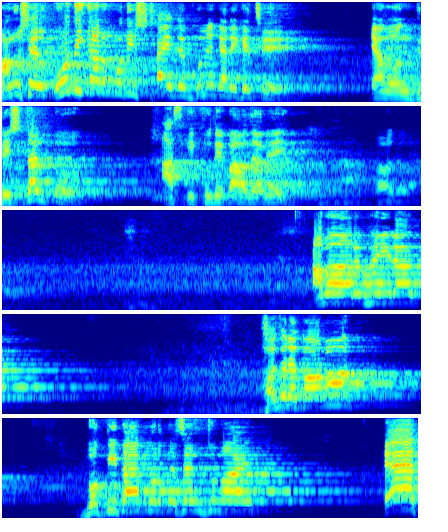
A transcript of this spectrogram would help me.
মানুষের অধিকার প্রতিষ্ঠায় যে ভূমিকা রেখেছে, এমন দৃষ্টান্ত আজ কি খুঁজে পাওয়া যাবে? পাওয়া যাবে। আমার ভাইরা হজরত অমর বক্তৃতা করতেছেন জুমায়। এক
